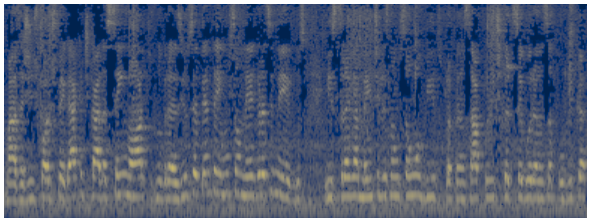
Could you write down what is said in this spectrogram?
Mas a gente pode pegar que de cada 100 mortos no Brasil, 71 são negras e negros. E estranhamente eles não são ouvidos para pensar a política de segurança pública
